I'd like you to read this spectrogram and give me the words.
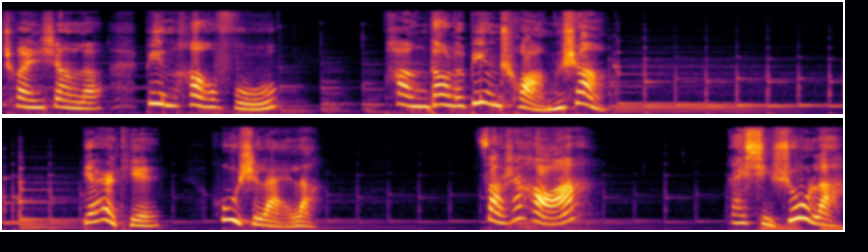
穿上了病号服。躺到了病床上。第二天，护士来了。早上好啊，该洗漱了。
